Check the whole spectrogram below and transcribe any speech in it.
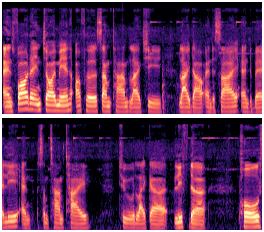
And for the enjoyment of her sometimes like she lie down on the side and the belly and sometimes try to like uh, lift the poles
